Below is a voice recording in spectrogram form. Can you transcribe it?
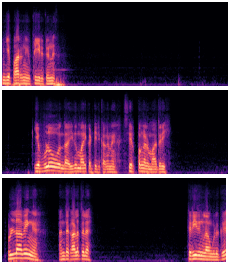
இங்க பாருங்க எப்படி இருக்குன்னு. எவ்வளோ அந்த இது மாதிரி கட்டியிருக்காங்கன்னு சிற்பங்கள் மாதிரி. ஃபுல்லாவேங்க அந்த காலத்துல. தெரியுதுங்களா உங்களுக்கு?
